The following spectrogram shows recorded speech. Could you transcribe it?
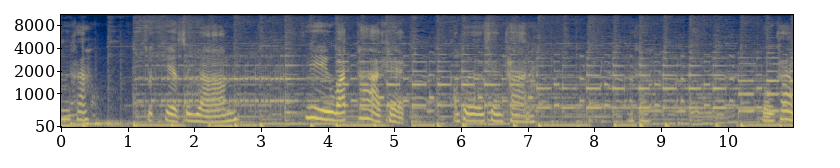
นะคะสุดเขตสยาม ที่วัดท่าแขกอำเภอเชียงคานนะคะตรงข้าม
